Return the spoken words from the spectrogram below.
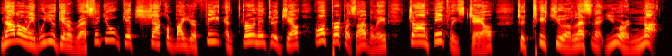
not only will you get arrested, you'll get shackled by your feet and thrown into a jail on purpose, I believe, John Hinckley's jail, to teach you a lesson that you are not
